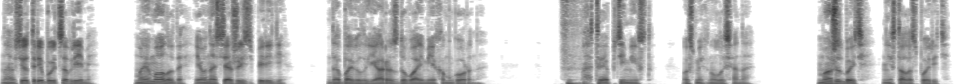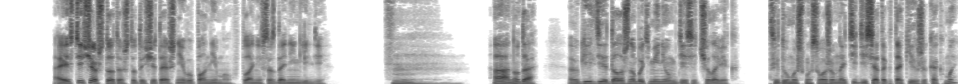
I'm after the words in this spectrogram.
На все требуется время. Мы молоды, и у нас вся жизнь впереди», — добавил я, раздувая мехом горна. «Хм, «А ты оптимист», — усмехнулась она. «Может быть», — не стала спорить. «А есть еще что-то, что ты считаешь невыполнимым в плане создания гильдии?» «Хм... А, ну да. В гильдии должно быть минимум десять человек. «Ты думаешь, мы сможем найти десяток таких же, как мы?»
